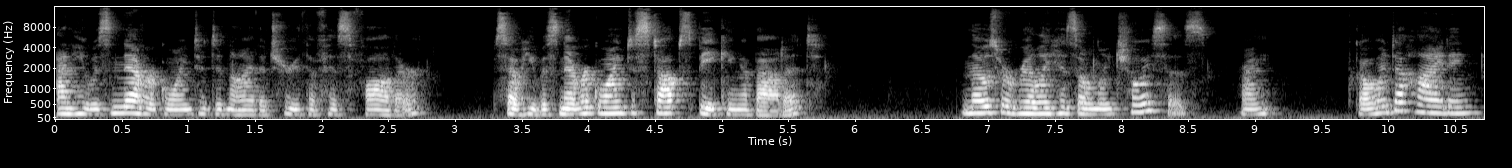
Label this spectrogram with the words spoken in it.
and he was never going to deny the truth of his Father. So he was never going to stop speaking about it. And those were really his only choices, right? Go into hiding,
